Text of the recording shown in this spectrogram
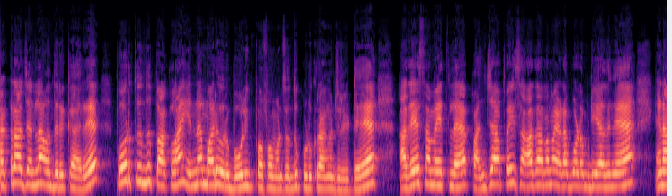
நட்ராஜன்லாம் வந்திருக்காரு. பொறுத்து வந்து பார்க்கலாம் என்ன மாதிரி ஒரு பவுலிங் பர்ஃபார்மன்ஸ் வந்து கொடுக்குறாங்க கொடுக்குறாங்கன்னு சொல்லிட்டு அதே சமயத்துல பஞ்சாபை சாதாரணமா இடம் போட முடியாதுங்க. ஏன்னா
